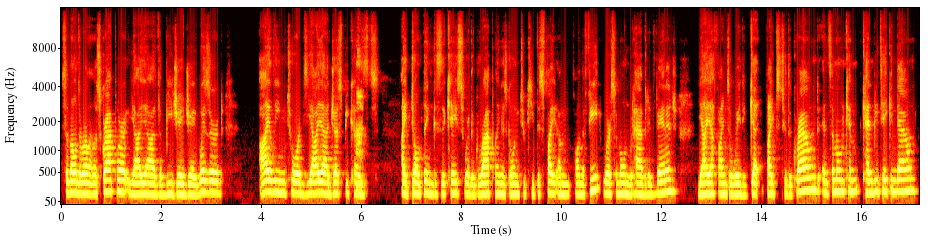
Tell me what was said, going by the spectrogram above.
Simone, the relentless grappler, Yahya, the BJJ wizard. I lean towards Yahya just because I don't think it's the case where the grappling is going to keep this fight on, on the feet, where Simone would have an advantage. Yahya finds a way to get fights to the ground and Simone can can be taken down.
